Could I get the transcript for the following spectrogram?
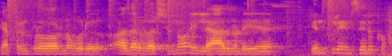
கேப்டன் ப்ரோவார்னு ஒரு அதர் வெர்ஷனோ இல்லை அதனுடைய இன்ஃப்ளூயன்ஸ் இருக்கும்.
